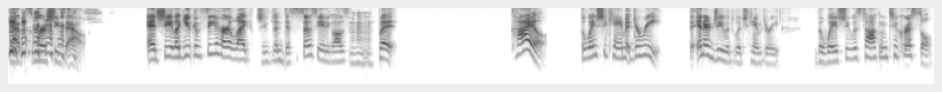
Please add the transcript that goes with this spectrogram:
That's where she's out. And she like you can see her like she's been disassociating all this, Mhm. but Kyle, the way she came at Dorit, the energy with which she came to Dorit, the way she was talking to Crystal,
